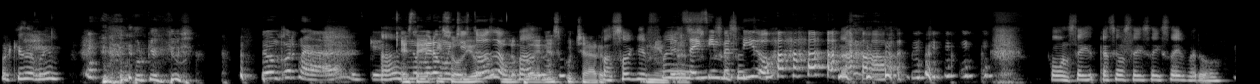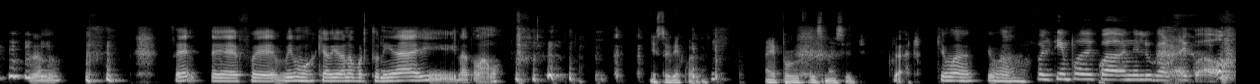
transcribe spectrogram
¿Por qué se ríen? No por nada, es que Ah. es un Este número muy episodio chistoso. lo pueden escuchar Pasó que fue. El mientras- 6 invertido. Como un seis- casi un 666, pero, pero no. Sí, eh, fue, vimos que había una oportunidad y la tomamos. Estoy de acuerdo. I approve this message. Claro. ¿Qué más? ¿Qué más? Fue el tiempo adecuado en el lugar adecuado.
